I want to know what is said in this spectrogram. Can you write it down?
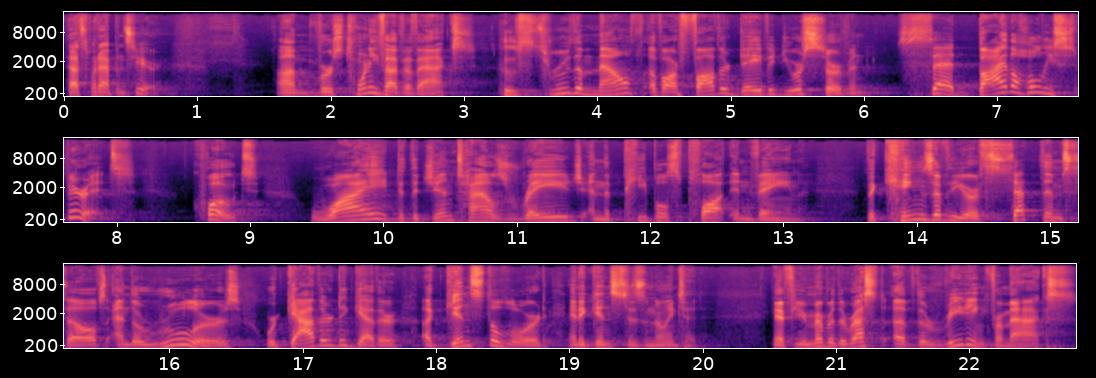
That's what happens here. Um, verse 25 of Acts, who through the mouth of our father David, your servant, said by the Holy Spirit, quote, Why did the Gentiles rage and the peoples plot in vain? The kings of the earth set themselves, and the rulers were gathered together against the Lord and against his anointed. Now, if you remember the rest of the reading from Acts,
